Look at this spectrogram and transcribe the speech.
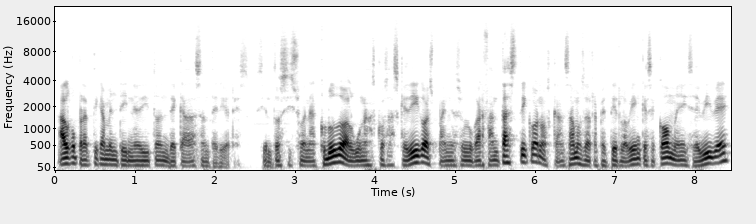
algo prácticamente inédito en décadas anteriores. Siento si suena crudo algunas cosas que digo, España es un lugar fantástico, nos cansamos de repetir lo bien que se come y se vive,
